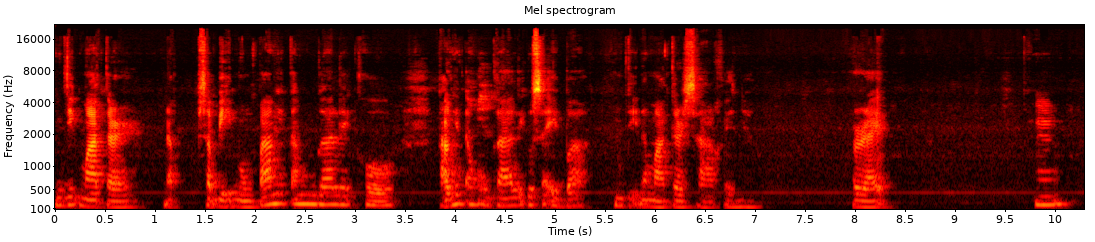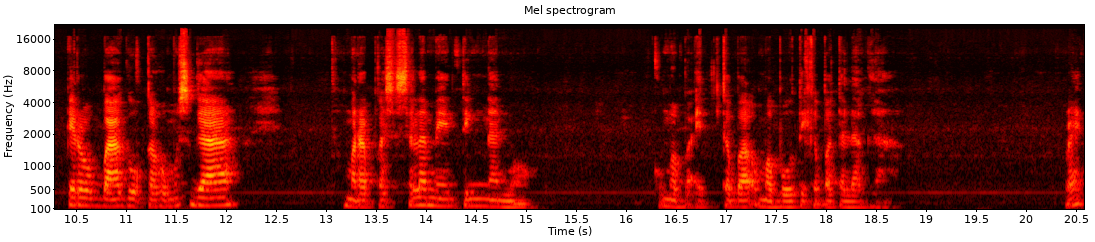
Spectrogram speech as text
Hindi matter na sabihin mong pangit ang ugali ko, pangit ang ugali ko sa iba, hindi na matter sa akin yun. Alright? Hmm? Pero bago ka humusga, Humarap ka sa salamin, tingnan mo kung mabait ka ba o mabuti ka ba talaga. Right?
